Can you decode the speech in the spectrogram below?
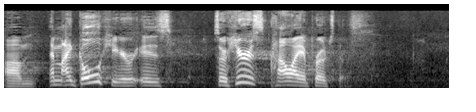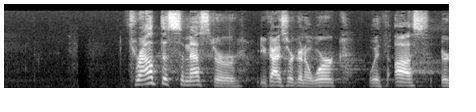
Um, and my goal here is so here's how I approach this. Throughout the semester, you guys are to work with us, you're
